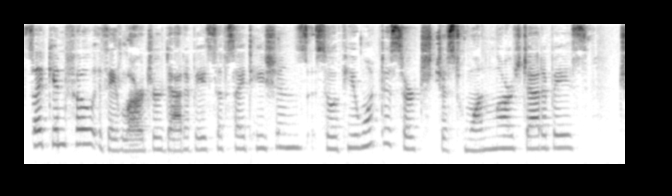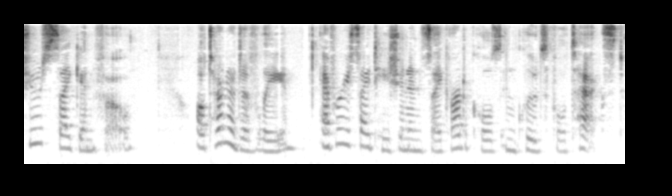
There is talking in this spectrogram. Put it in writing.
PsycInfo is a larger database of citations, so if you want to search just one large database, choose PsycInfo. Alternatively, every citation in PsycArticles includes full text,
